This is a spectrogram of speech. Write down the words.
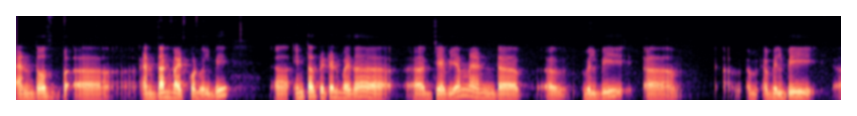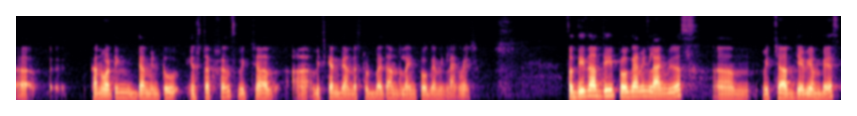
and those uh, and that bytecode will be uh, interpreted by the uh, JVM and will be uh, will be converting them into instructions which are uh, which can be understood by the underlying programming language. So these are the programming languages um, which are JVM based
